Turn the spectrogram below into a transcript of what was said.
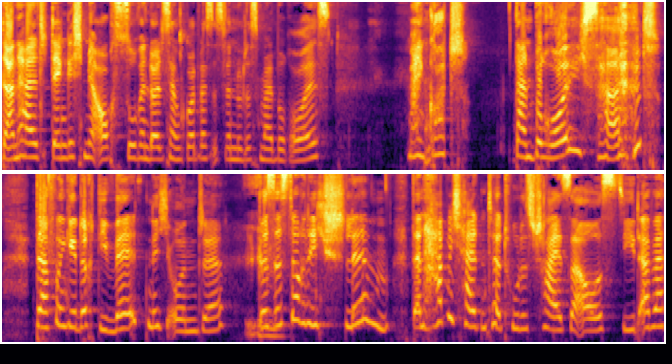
dann halt denke ich mir auch so, wenn Leute sagen, oh Gott, was ist, wenn du das mal bereust? Mein Gott, dann bereue ich's halt. Davon geht doch die Welt nicht unter. Das Eben. ist doch nicht schlimm. Dann habe ich halt ein Tattoo, das scheiße aussieht. Aber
